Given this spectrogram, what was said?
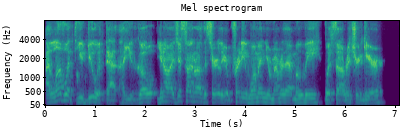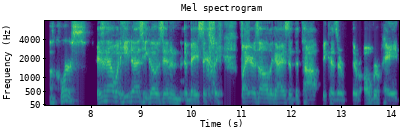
I love what you do with that. How you go, you know, I was just talking about this earlier. Pretty Woman, you remember that movie with uh, Richard Gere? Of course. Isn't that what he does? He goes in and basically fires all the guys at the top because they're they're overpaid.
